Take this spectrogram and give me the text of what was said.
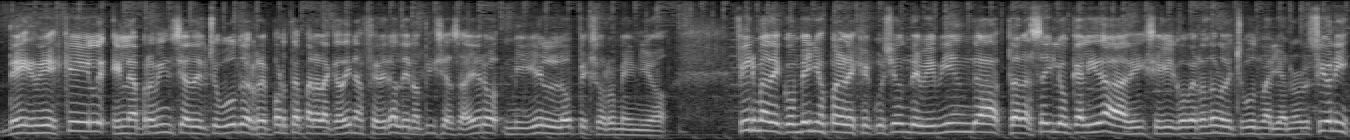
Desde Esquel, en la provincia del Chubut, reporta para la cadena federal de noticias Aero Miguel López Ormeño. Firma de convenios para la ejecución de vivienda para seis localidades. El gobernador de Chubut, Mariano Orsioni,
